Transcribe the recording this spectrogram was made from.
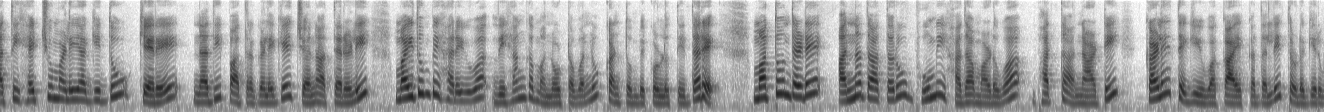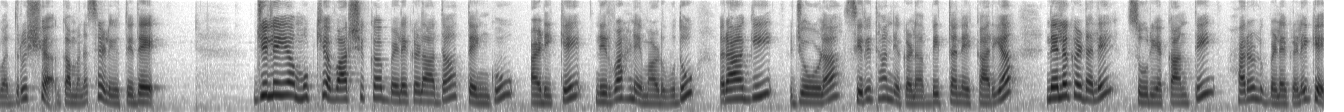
ಅತಿ ಹೆಚ್ಚು ಮಳೆಯಾಗಿದ್ದು ಕೆರೆ, ನದಿ ಪಾತ್ರಗಳಿಗೆ ಜನ ತೆರಳಿ ಮೈದುಂಬಿ ಹರಿಯುವ ವಿಹಂಗಮ ನೋಟವನ್ನು ಕಣ್ತುಂಬಿಕೊಳ್ಳುತ್ತಿದ್ದರೆ ಮತ್ತೊಂದೆಡೆ ಅನ್ನದಾತರು ಭೂಮಿ ಹದ ಮಾಡುವ ಭತ್ತ ನಾಟಿ, ಕಳೆ ತೆಗೆಯುವ ಕಾಯಕದಲ್ಲಿ ತೊಡಗಿರುವ ದೃಶ್ಯ ಗಮನ ಸೆಳೆಯುತ್ತಿದೆ. ಜಿಲ್ಲೆಯ ಮುಖ್ಯ ವಾರ್ಷಿಕ ಬೆಳೆಗಳಾದ ತೆಂಗು, ಅಡಿಕೆ, ನಿರ್ವಹಣೆ ಮಾಡುವುದು, ರಾಗಿ, ಜೋಳ, ಸಿರಿಧಾನ್ಯಗಳ ಬಿತ್ತನೆ ಕಾರ್ಯ, ನೆಲಗಡಲೆ, ಸೂರ್ಯಕಾಂತಿ, ಹರಳು ಬೆಳೆಗಳಿಗೆ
